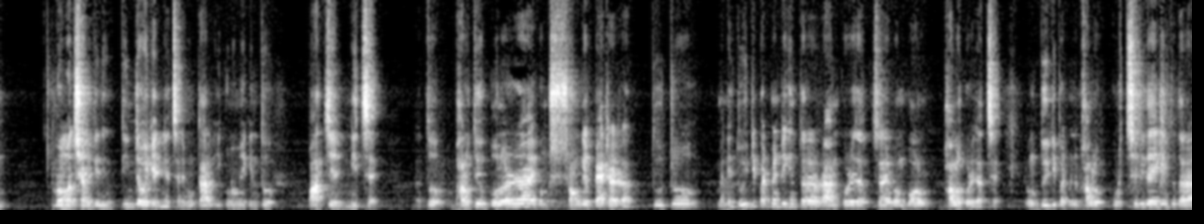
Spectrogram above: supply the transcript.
মোহাম্মদ শামি তিনি তিনটা উইকেট নিয়েছেন এবং তার ইকোনমি কিন্তু পাঁচের নিচে। তো ভারতীয় বোলাররা এবং সঙ্গে ব্যাটাররা দুটো মানে দুই ডিপার্টমেন্টে কিন্তু তারা রান করে যাচ্ছে এবং বল ভালো করে যাচ্ছে। এবং দুই ডিপার্টমেন্টে ভালো করছে বিধায় কিন্তু তারা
